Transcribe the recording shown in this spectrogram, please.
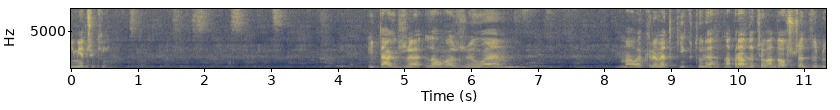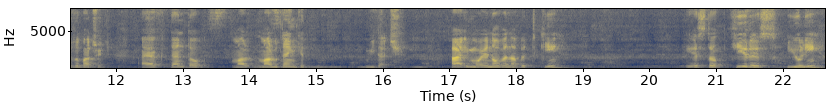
i mieczyki. I także zauważyłem małe krewetki, które naprawdę trzeba doszczec, żeby zobaczyć. A jak ten to mal, maluteńkie widać. A i moje nowe nabytki. Jest to Kirys Juli.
